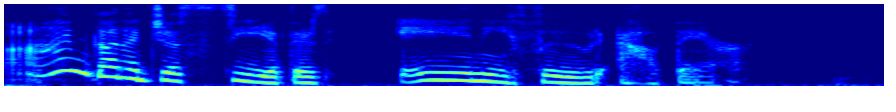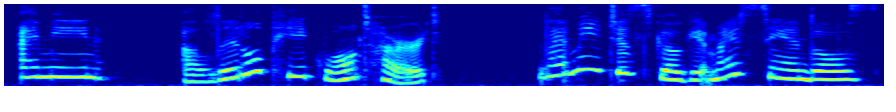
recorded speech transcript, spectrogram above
I'm gonna just see if there's any food out there. I mean, a little peek won't hurt. Let me just go get my sandals.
